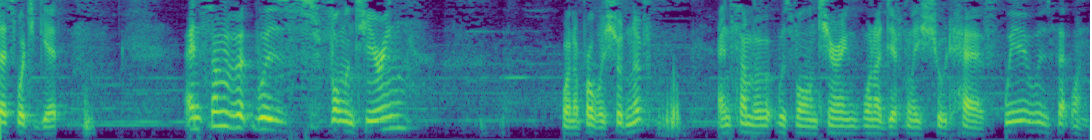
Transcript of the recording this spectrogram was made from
that's what you get. And some of it was volunteering when I probably shouldn't have, and some of it was volunteering when I definitely should have. Where was that one?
